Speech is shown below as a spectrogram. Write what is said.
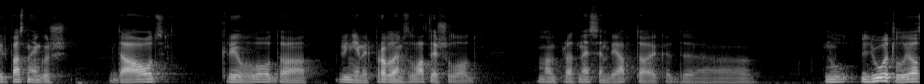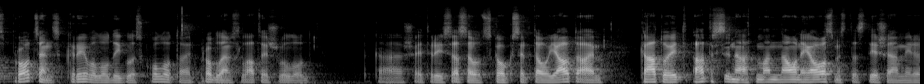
ir pasnieguši daudz krievu valodā, viņiem ir problēmas ar latviešu valodu. Manuprāt, nesen bija aptāja, kad uh, nu, ļoti liels procents krievalodīgo skolotāju ir problēmas ar latviešu valodu. Šeit arī sasaucas kaut kas ar tavu jautājumu. Kā to atrisināt, man nav ne jausmas. Tas tiešām ir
